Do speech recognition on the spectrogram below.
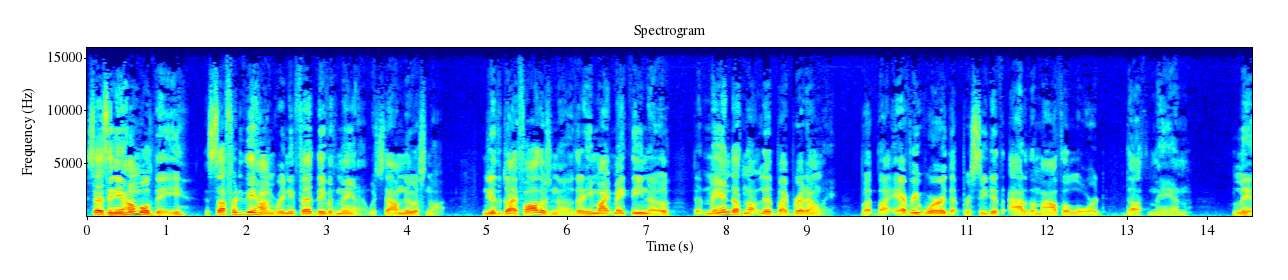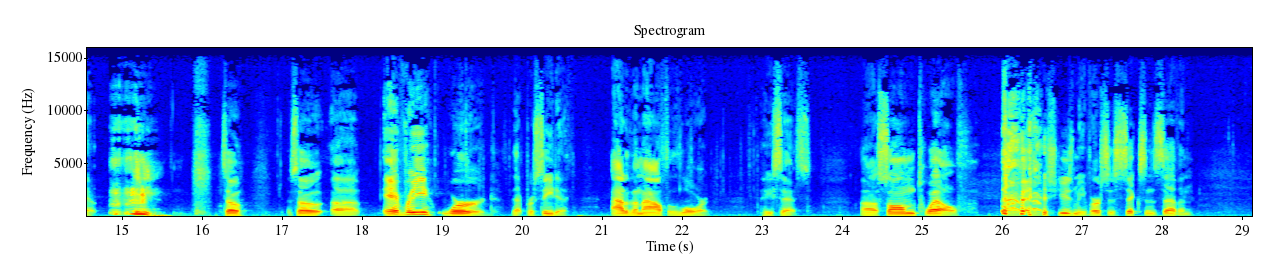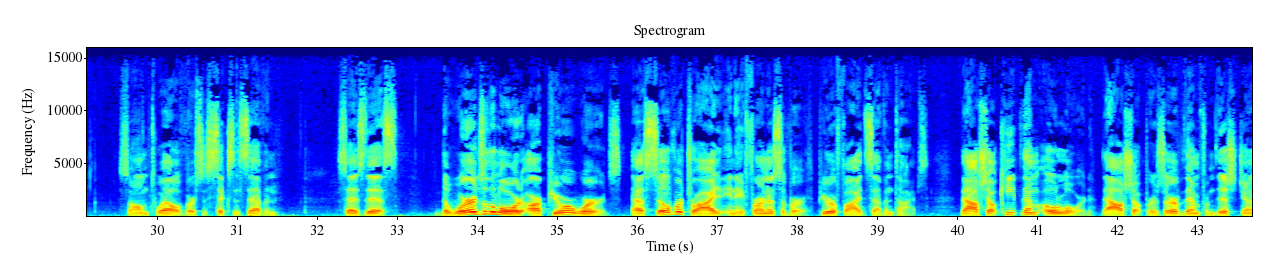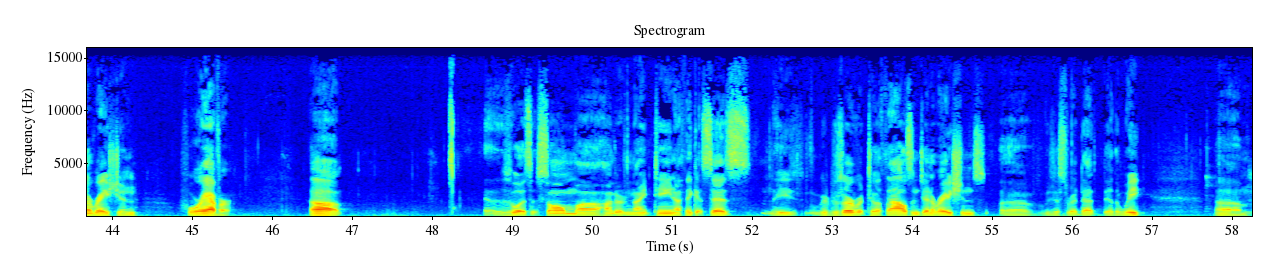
says, And he humbled thee, and suffered thee hungry, and he fed thee with manna, which thou knewest not. Neither thy fathers know, that he might make thee know that man doth not live by bread only, but by every word that proceedeth out of the mouth of the Lord doth man live. so, so uh, every word that proceedeth out of the mouth of the Lord, he says. Uh, Psalm 12, excuse me, verses 6 and 7. Psalm 12, verses 6 and 7 says this The words of the Lord are pure words, as silver tried in a furnace of earth, purified seven times. Thou shalt keep them, O Lord. Thou shalt preserve them from this generation forever. Uh, was it Psalm uh, 119? I think it says he preserve it to a thousand generations. Uh, we just read that the other week. Um,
